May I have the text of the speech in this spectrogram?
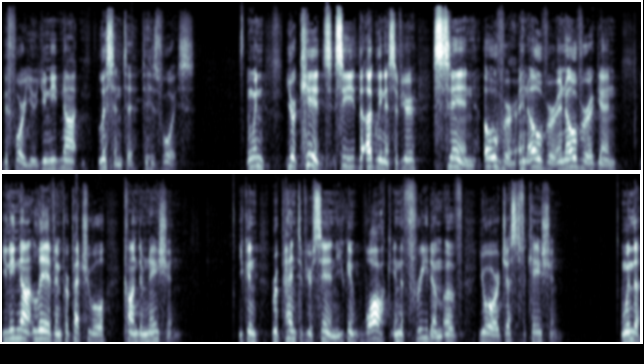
before you. You need not listen to, to his voice. And when your kids see the ugliness of your sin over and over and over again, you need not live in perpetual condemnation. You can repent of your sin. You can walk in the freedom of your justification. And When the,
